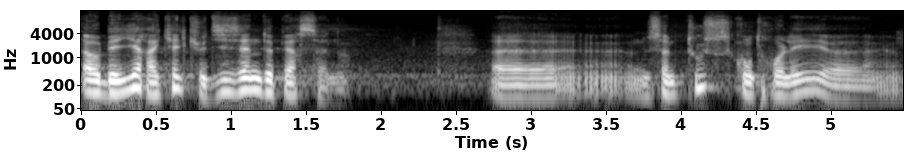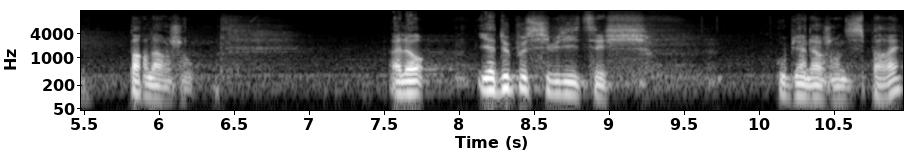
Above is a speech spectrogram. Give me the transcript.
à obéir à quelques dizaines de personnes. Euh, nous sommes tous contrôlés par l'argent. Alors, il y a deux possibilités. Ou bien l'argent disparaît,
